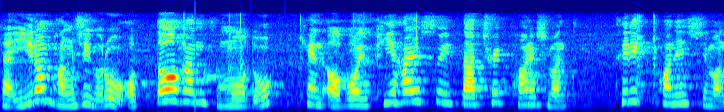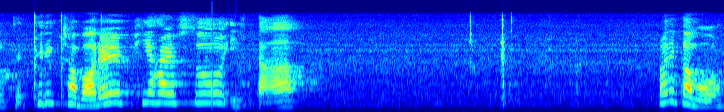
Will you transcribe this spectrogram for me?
자, 이런 방식으로 어떠한 부모도 can avoid 피할 수 있다 trick punishment, 트릭 퍼니시먼트, 트릭 처벌을 피할 수 있다. 그러니까 뭐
